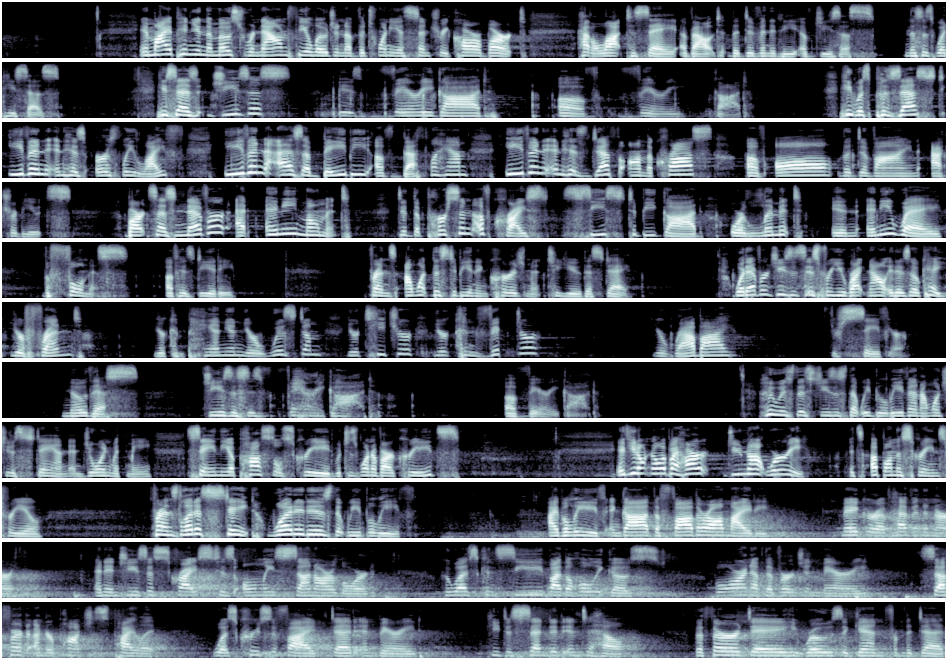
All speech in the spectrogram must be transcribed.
In my opinion, the most renowned theologian of the 20th century, Karl Barth, had a lot to say about the divinity of Jesus. And this is what he says He says, Jesus is very God of very God. He was possessed even in his earthly life, even as a baby of Bethlehem, even in his death on the cross, of all the divine attributes. Barth says, Never at any moment did the person of Christ cease to be God or limit in any way the fullness of his deity. Friends, I want this to be an encouragement to you this day. Whatever Jesus is for you right now, it is okay. Your friend, your companion, your wisdom, your teacher, your convictor, your rabbi, your Savior. Know this Jesus is very God, a very God. Who is this Jesus that we believe in? I want you to stand and join with me saying the Apostles' Creed, which is one of our creeds. If you don't know it by heart, do not worry. It's up on the screens for you. Friends, let us state what it is that we believe. I believe in God the Father Almighty, maker of heaven and earth, and in Jesus Christ, his only Son, our Lord, who was conceived by the Holy Ghost, born of the Virgin Mary, suffered under Pontius Pilate, was crucified, dead, and buried. He descended into hell. The third day he rose again from the dead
